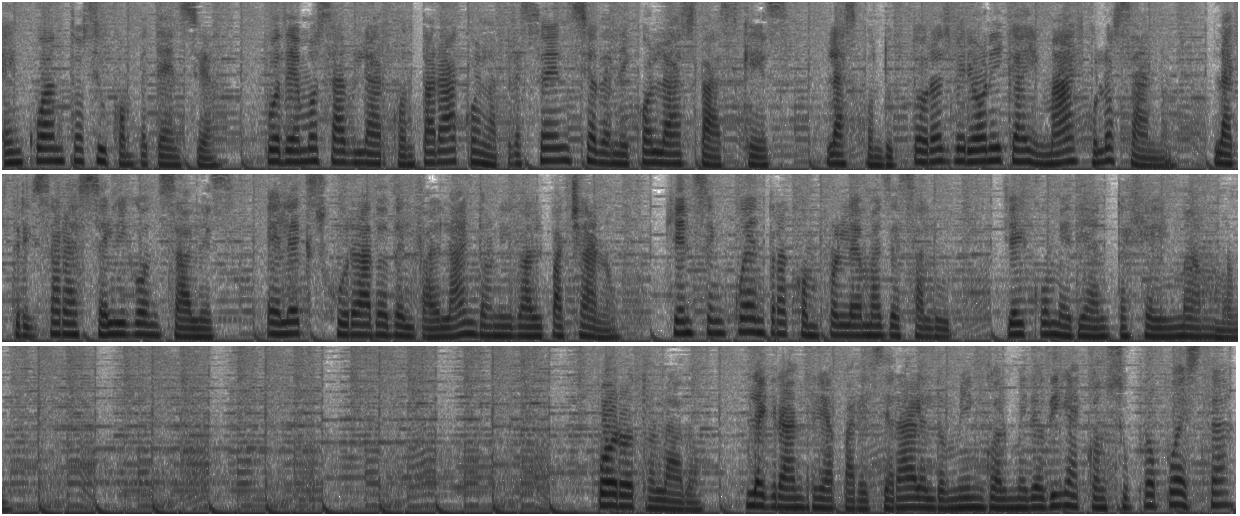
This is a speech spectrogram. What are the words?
En cuanto a su competencia, Podemos Hablar contará con la presencia de Nicolás Vázquez, las conductoras Verónica y Majo Lozano, la actriz Araceli González, el ex jurado del Bailando Aníbal Pachano, quien se encuentra con problemas de salud, y el comediante Hey Mammon. Por otro lado, Legrand reaparecerá el domingo al mediodía con su propuesta,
